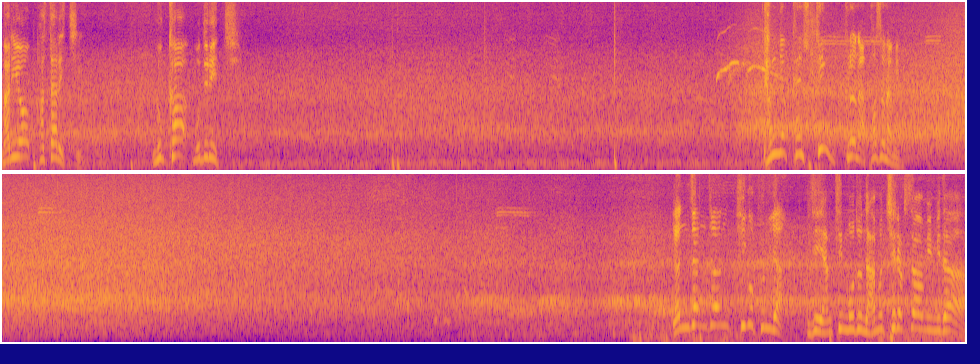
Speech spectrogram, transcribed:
마리오 파사리치, 루카 모드리치, 강력한 슈팅 그러나 벗어납니다. 연장전 킥오프입니다. 이제 양 팀 모두 남은 체력 싸움입니다.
